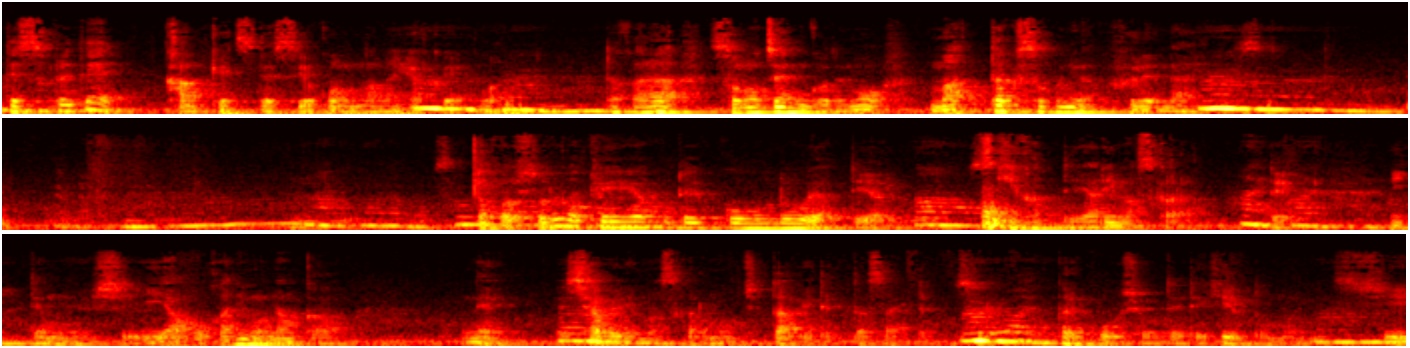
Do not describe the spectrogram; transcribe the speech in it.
でそれで完結ですよこの700円は、だからその前後でも全くそこには触れないうんんです、だからそれは契約でこうどうやってやる好き勝手やりますからって言ってもいいしいや他にもなんかねうん。喋りますからもうちょっと上げてくださいと。それはやっぱり交渉でできると思いますし、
